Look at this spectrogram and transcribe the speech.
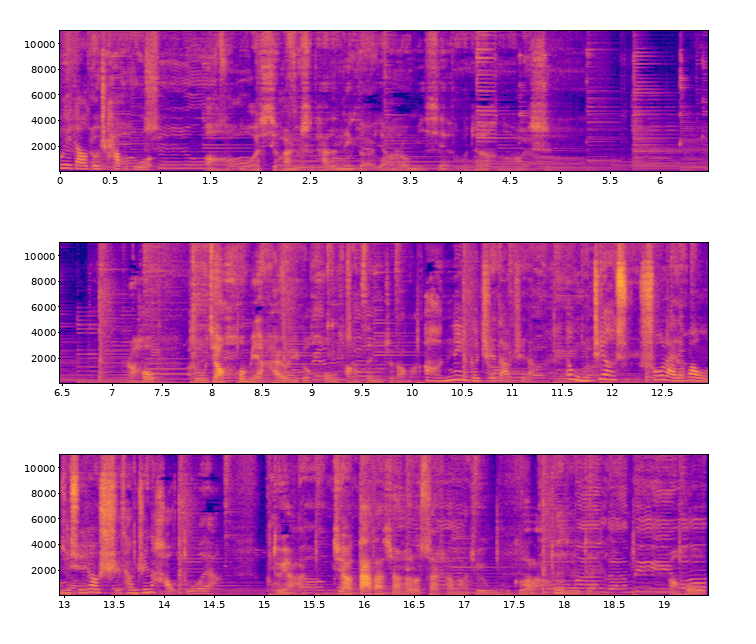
味道都差不多。哦，我喜欢吃它的那个羊肉米线，我觉得很好吃。然后主教后面还有一个红房子，你知道吗？哦，那个知道知道。那我们这样说来的话，我们学校食堂真的好多呀。对呀，这样大大小小的算上的话，就有五个了。对对对。然后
